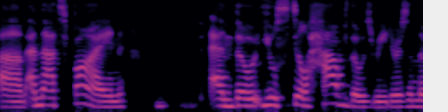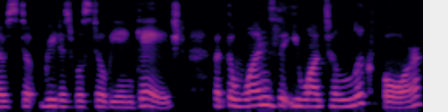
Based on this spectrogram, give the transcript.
um, and that's fine. And though you'll still have those readers, and those still, readers will still be engaged, but the ones that you want to look for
